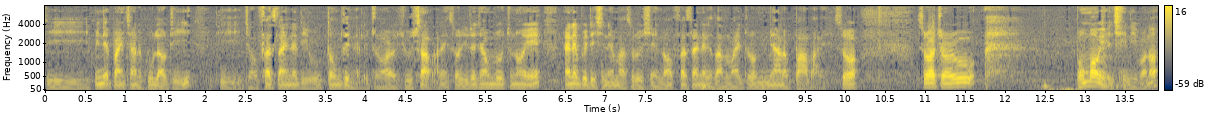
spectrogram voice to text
ဒီမိနစ်ပိုင်းခြားတစ်ခုလောက်ဒီဒီကျွန်တော် first line နဲ့ဒီကိုသုံးသင့်တယ်လို့ကျွန်တော်ကတော့ယူဆပါတယ်ဆိုတော့ဒီတကြောင်မလို့ကျွန်တော်ရဲ့ line up prediction ထဲမှာဆိုလို့ရှိရင်တော့ first line နဲ့ကစားသမားတွေတော်တော်များများတော့ပါပါတယ်ဆိုတော့ဆိုတော့ကျွန်တော်တို့ဘုံမောက်ရဲ့အခြေအနေပေါ့နော်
